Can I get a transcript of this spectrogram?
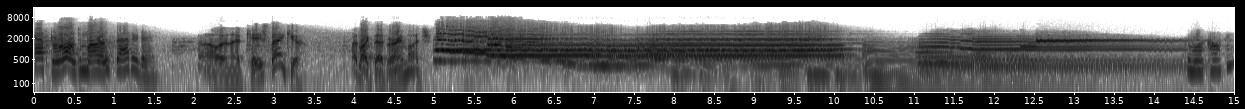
After all, tomorrow's Saturday. Well, in that case, thank you. I'd like that very much. Some more coffee?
